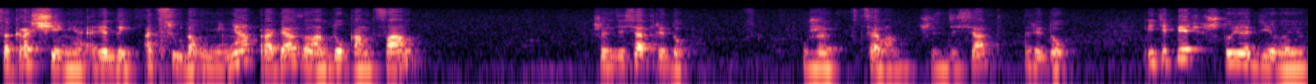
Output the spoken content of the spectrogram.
сокращения ряды. Отсюда у меня провязано до конца 60 рядов. Уже в целом 60 рядов. И теперь что я делаю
